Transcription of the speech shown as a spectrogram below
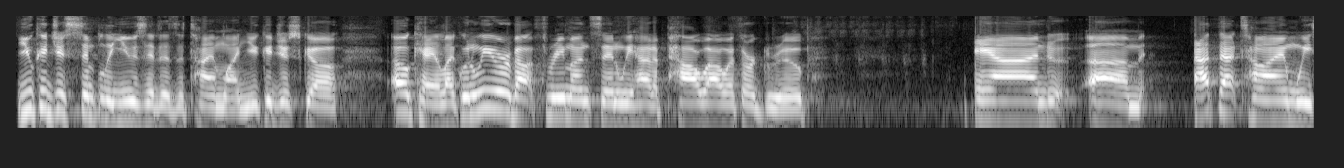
You could just simply use it as a timeline. You could just go, okay, like when we were about three months in, we had a powwow with our group. And um, at that time, we,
